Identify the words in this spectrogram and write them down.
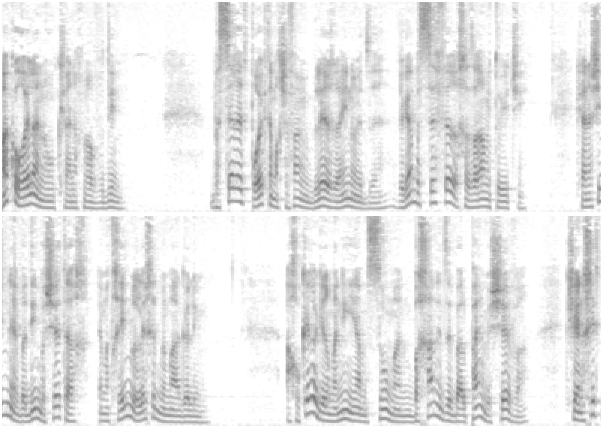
מה קורה לנו כשאנחנו אבודים? בסרט פרויקט המכשפה מבלר ראינו את זה, וגם בספר החזרה מטואיצ'י. כשאנשים נאבדים בשטח, הם מתחילים ללכת במעגלים. החוקר הגרמני ים סומן בחן את זה ב-2007, כשהנחית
